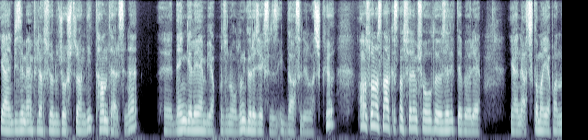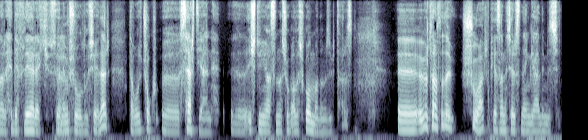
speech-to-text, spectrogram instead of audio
yani bizim enflasyonu coşturan değil tam tersine e, dengeleyen bir yapımızın olduğunu göreceksiniz iddiasıyla yola çıkıyor. Ama sonrasında arkasından söylemiş olduğu özellikle böyle yani açıklama yapanları hedefleyerek söylemiş evet. olduğu şeyler tabii çok e, sert yani e, iş dünyasında çok alışık olmadığımız bir tarz. E, öbür tarafta da şu var piyasanın içerisinden geldiğimiz için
